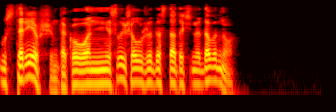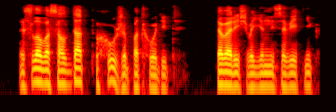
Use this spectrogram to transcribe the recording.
устаревшим, такого он не слышал уже достаточно давно. — Слово «солдат» хуже подходит, товарищ военный советник,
